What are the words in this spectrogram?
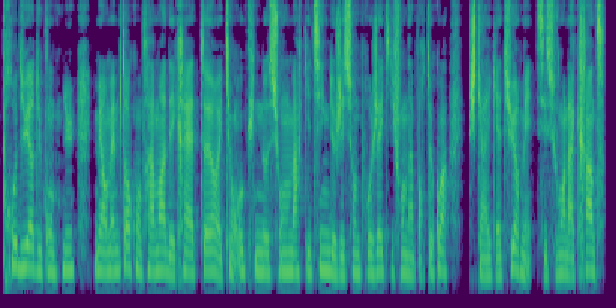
produire du contenu, mais en même temps, contrairement à des créateurs et qui ont aucune notion marketing, de gestion de projet, qui font n'importe quoi. Je caricature, mais c'est souvent la crainte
